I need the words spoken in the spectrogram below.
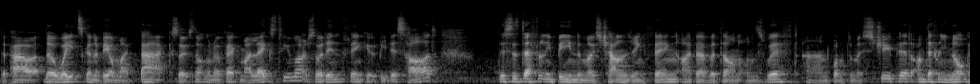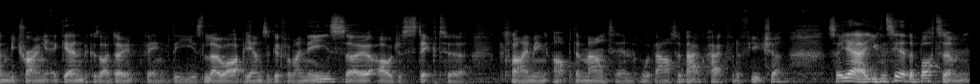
the power the weight's going to be on my back so it's not to affect my legs too much so I didn't think it would be this hard this has definitely been the most challenging thing I've ever done on Zwift and one of the most stupid. I'm definitely not going to be trying it again because I don't think these low RPMs are good for my knees, so I'll just stick to climbing up the mountain without a backpack for the future. So yeah, you can see at the bottom,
